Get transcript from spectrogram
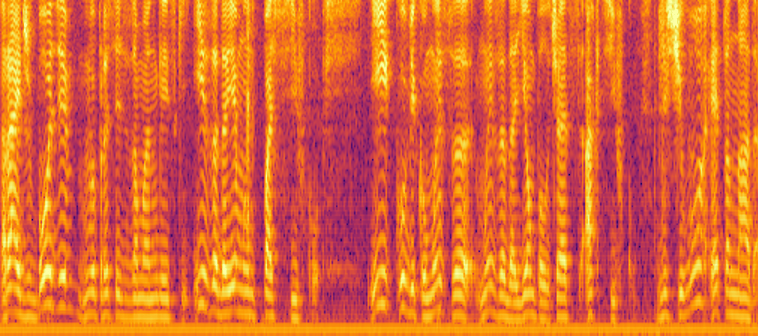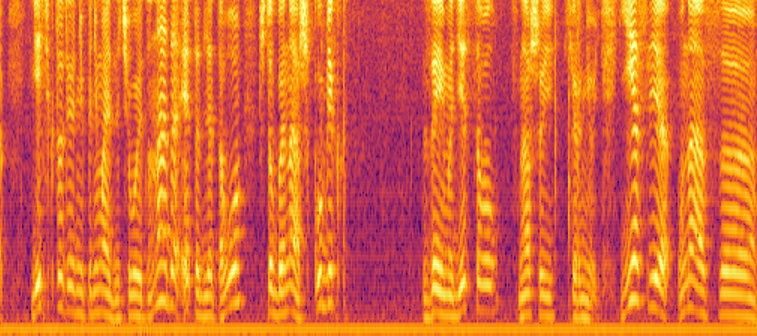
Right body, вы простите за мой английский, и задаем им пассивку. И кубику мы, за, мы задаем, получается, активку. Для чего это надо? Если кто-то не понимает, для чего это надо, это для того, чтобы наш кубик взаимодействовал с нашей херней. Если у нас э,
